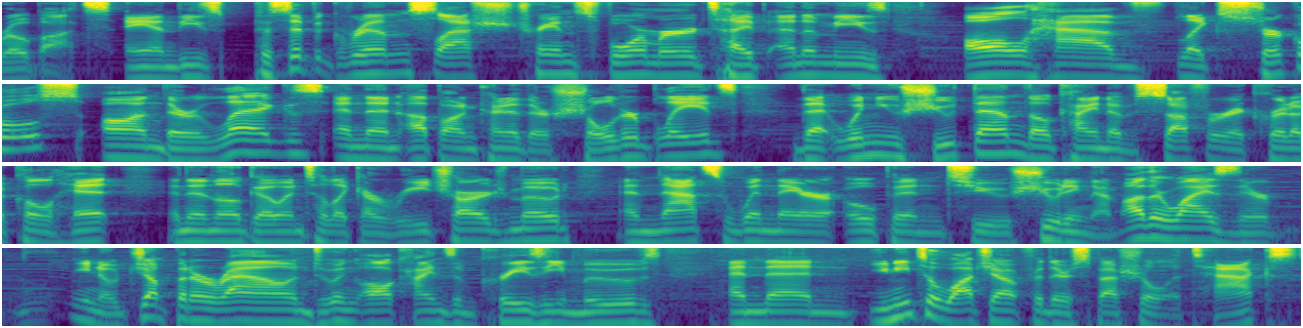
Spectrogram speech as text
robots. And these Pacific Rim slash Transformer type enemies all have like circles on their legs and then up on kind of their shoulder blades that when you shoot them, they'll kind of suffer a critical hit and then they'll go into like a recharge mode. And that's when they are open to shooting them. Otherwise, they're, you know, jumping around, doing all kinds of crazy moves. And then you need to watch out for their special attacks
